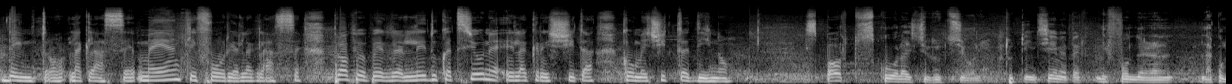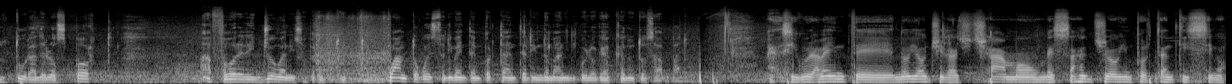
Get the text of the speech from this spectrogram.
dentro la classe ma è anche fuori alla classe, proprio per l'educazione e la crescita come cittadino. Sport, scuola, istituzioni, tutti insieme per diffondere la cultura dello sport a favore dei giovani soprattutto. Quanto questo diventa importante all'indomani di quello che è accaduto sabato? Sicuramente noi oggi lanciamo un messaggio importantissimo.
